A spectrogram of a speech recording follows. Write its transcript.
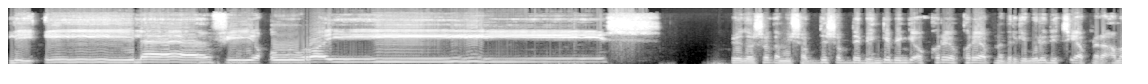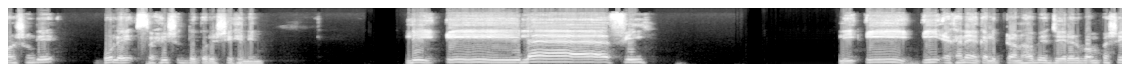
لإيلاف قريش প্রিয় দর্শক আমি শব্দে শব্দে ভেঙ্গে ভেঙ্গে অক্ষরে অক্ষরে আপনাদেরকে বলে দিচ্ছি আপনারা আমার সঙ্গে বলে সহি শুদ্ধ করে শিখে নিন লি ইলাফি লি ই ই এখানে একালিপ টান হবে জেরের বাম পাশে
